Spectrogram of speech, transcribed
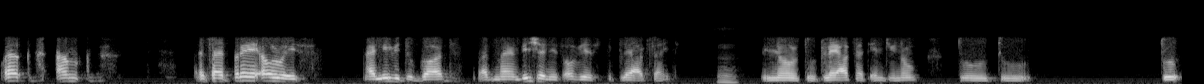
Well, um, as I pray always, I leave it to God. But my ambition is obvious to play outside. Mm. You know, to play outside, and you know, to to to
